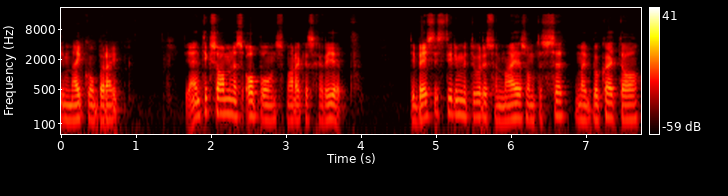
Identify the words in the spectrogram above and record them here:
die Meikom-breek. Die eindeksamen is op ons, maar ek is gereed. Die beste studiemetode vir my is om te sit, my boek uithaal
